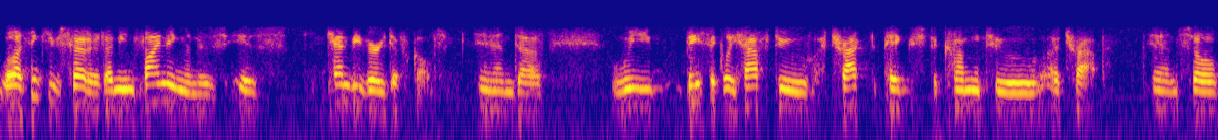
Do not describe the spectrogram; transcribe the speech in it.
Well, I think you've said it. I mean, finding them is is can be very difficult, and uh, we basically have to attract the pigs to come to a trap, and so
